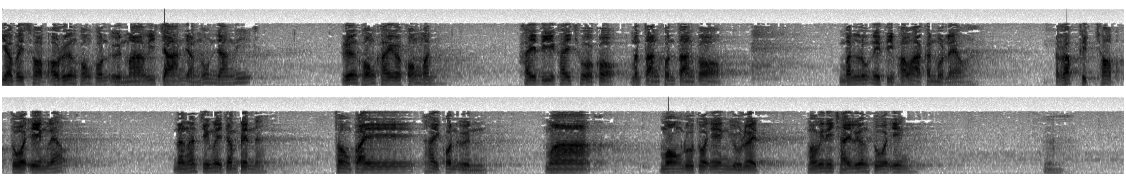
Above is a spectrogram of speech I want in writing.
อย่าไปชอบเอาเรื่องของคนอื่นมาวิจารณ์อย่างโน้นอย่างนี้ เรื่องของใครก็ของมัน ใครดีใครชั่วก็ มันต่างคนต่างก็ บรรลุนิติภาวะกันหมดแล้ว รับผิดชอบตัวเองแล้ว ดังนั้นจึงไม่จำเป็นนะ ต้องไปให้คนอื่น มามองดูตัวเองอยู่เรื่อย มาวินิจฉัยเรื่องตัวเอง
